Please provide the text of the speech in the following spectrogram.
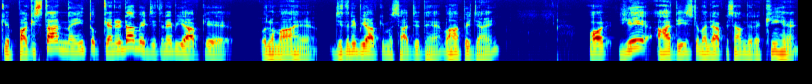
کہ پاکستان نہیں تو کینیڈا میں جتنے بھی آپ کے علماء ہیں جتنی بھی آپ کی مساجد ہیں، وہاں پہ جائیں۔ اور یہ احادیث جو میں نے آپ کے سامنے رکھی ہیں،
